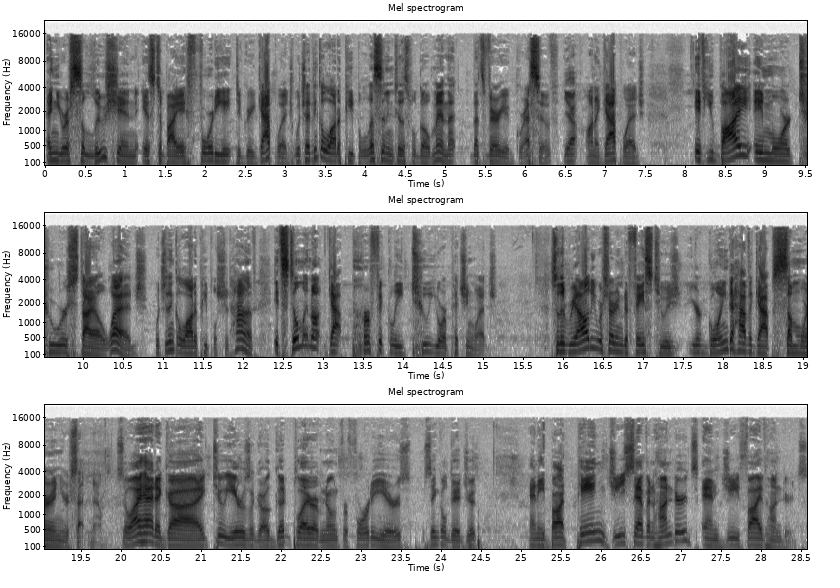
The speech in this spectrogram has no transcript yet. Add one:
and your solution is to buy a 48 degree gap wedge, which I think a lot of people listening to this will go, man, that, that's very aggressive Yeah. on a gap wedge. If you buy a more tour style wedge, which I think a lot of people should have, it still might not gap perfectly to your pitching wedge. So the reality we're starting to face too is you're going to have a gap somewhere in your set now. So I had a guy two years ago, good player I've known for 40 years, single digit, and he bought Ping G700s and G500s.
